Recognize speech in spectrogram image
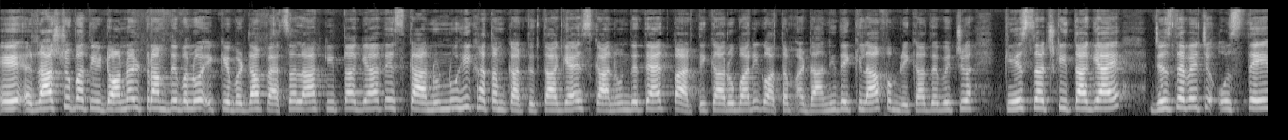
ਇਹ ਰਾਸ਼ਟਰਪਤੀ ਡੋਨਲਡ ਟਰੰਪ ਦੇ ਵੱਲੋਂ ਇੱਕ ਵੱਡਾ ਫੈਸਲਾ ਕੀਤਾ ਗਿਆ ਤੇ ਇਸ ਕਾਨੂੰਨ ਨੂੰ ਹੀ ਖਤਮ ਕਰ ਦਿੱਤਾ ਗਿਆ। ਇਸ ਕਾਨੂੰਨ ਦੇ ਤਹਿਤ ਭਾਰਤੀ ਕਾਰੋਬਾਰੀ ਗੌਤਮ ਅਡਾਨੀ ਦੇ ਖਿਲਾਫ ਅਮਰੀਕਾ ਦੇ ਵਿੱਚ ਕੇਸ ਦਰਜ ਕੀਤਾ ਗਿਆ ਹੈ। ਜਿਸ ਦੇ ਵਿੱਚ ਉਸ ਤੇ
